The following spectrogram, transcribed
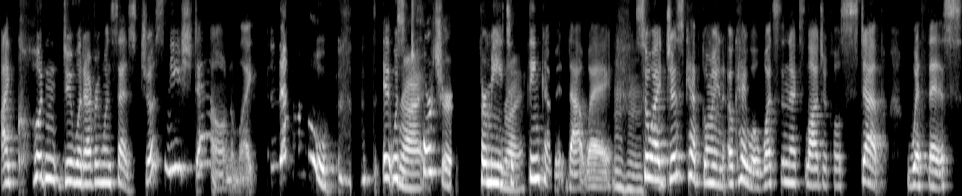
I couldn't do what everyone says, just niche down. I'm like, no, it was right. torture for me right. to think of it that way. Mm-hmm. So I just kept going, okay, well, what's the next logical step with this?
